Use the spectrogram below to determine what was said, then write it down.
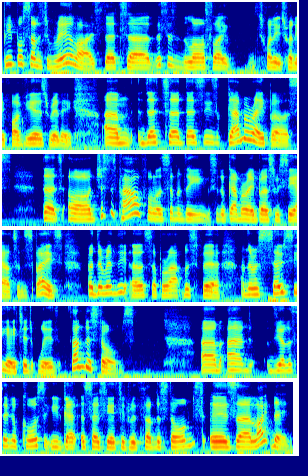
people started to realize that uh, this is the last like 20, 25 years really, um, that uh, there's these gamma ray bursts that are just as powerful as some of the sort of gamma ray bursts we see out in space, but they're in the Earth's upper atmosphere and they're associated with thunderstorms. Um, and the other thing, of course, that you get associated with thunderstorms is uh, lightning.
